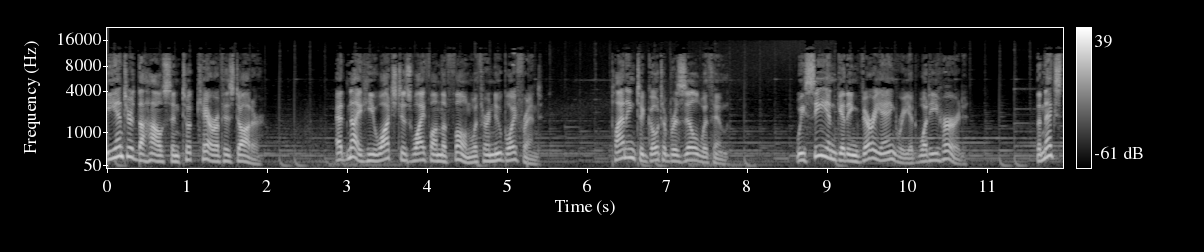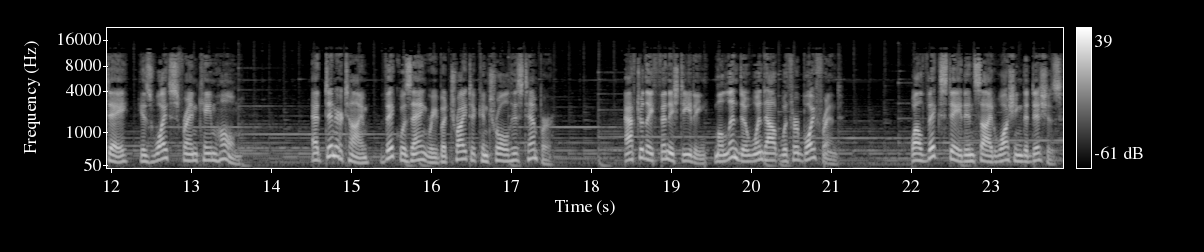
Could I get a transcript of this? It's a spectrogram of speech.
He entered the house and took care of his daughter. At night he watched his wife on the phone with her new boyfriend. Planning to go to Brazil with him. We see him getting very angry at what he heard. The next day, his wife's friend came home. At dinner time, Vic was angry but tried to control his temper. After they finished eating, Melinda went out with her boyfriend. While Vic stayed inside washing the dishes.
